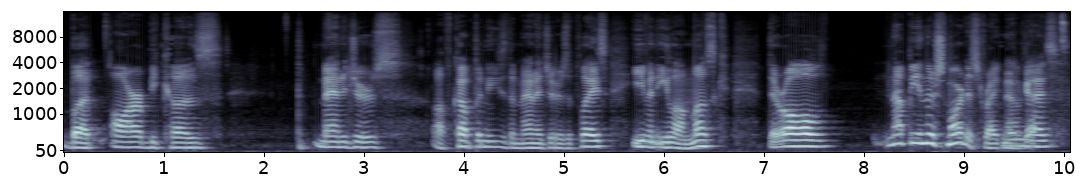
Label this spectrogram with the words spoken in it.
but are because the managers of companies, the managers of place, even Elon Musk, they're all not being their smartest right now, They're guys.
